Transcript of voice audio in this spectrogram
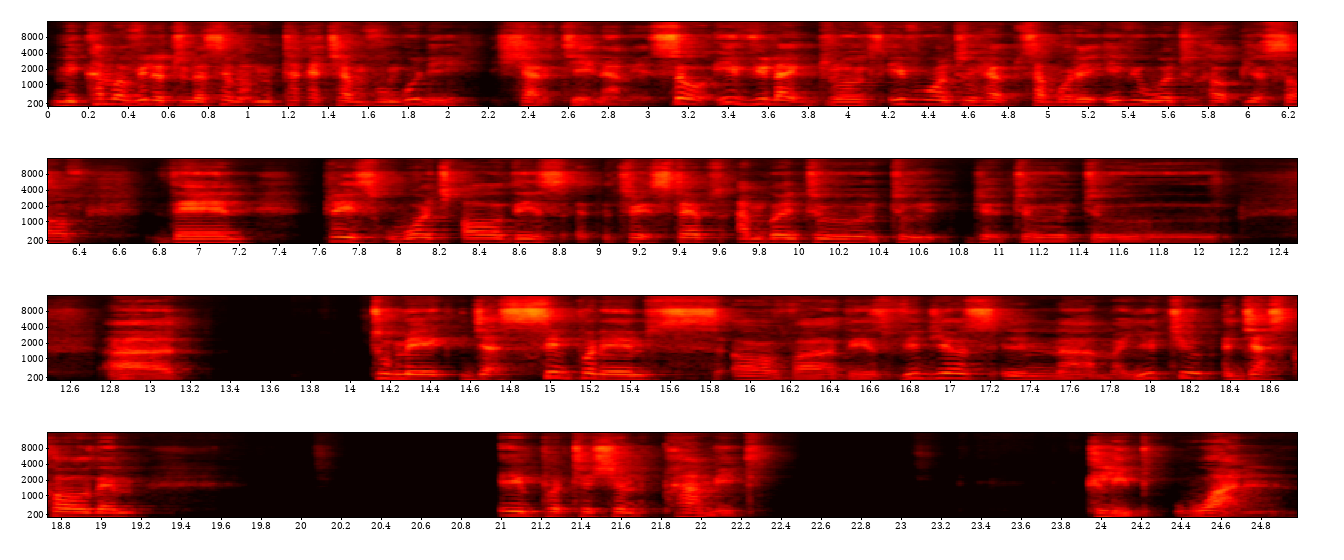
ni kama vile tunasema mtaka cha mvunguni sharti iname. So if you like drones if you want to help somebody if you want to help yourself then please watch all these three steps. I'm going to to to to, to uh to make just simple names of uh, these videos in uh, my youtube. Just call them importation permit clip 1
